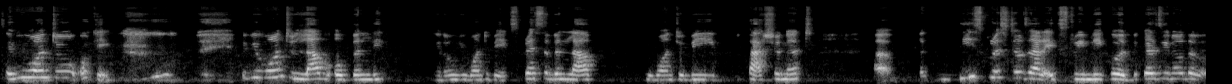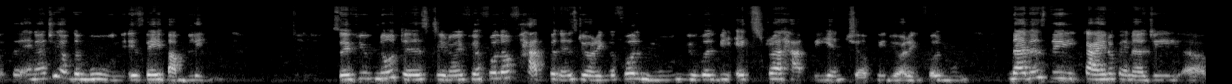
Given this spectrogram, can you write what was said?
So if you want to, okay, if you want to love openly, you know, you want to be expressive in love, you want to be passionate, uh, these crystals are extremely good because you know the, the energy of the moon is very bubbly so if you've noticed you know if you're full of happiness during a full moon you will be extra happy and chirpy during full moon. That is the kind of energy uh,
